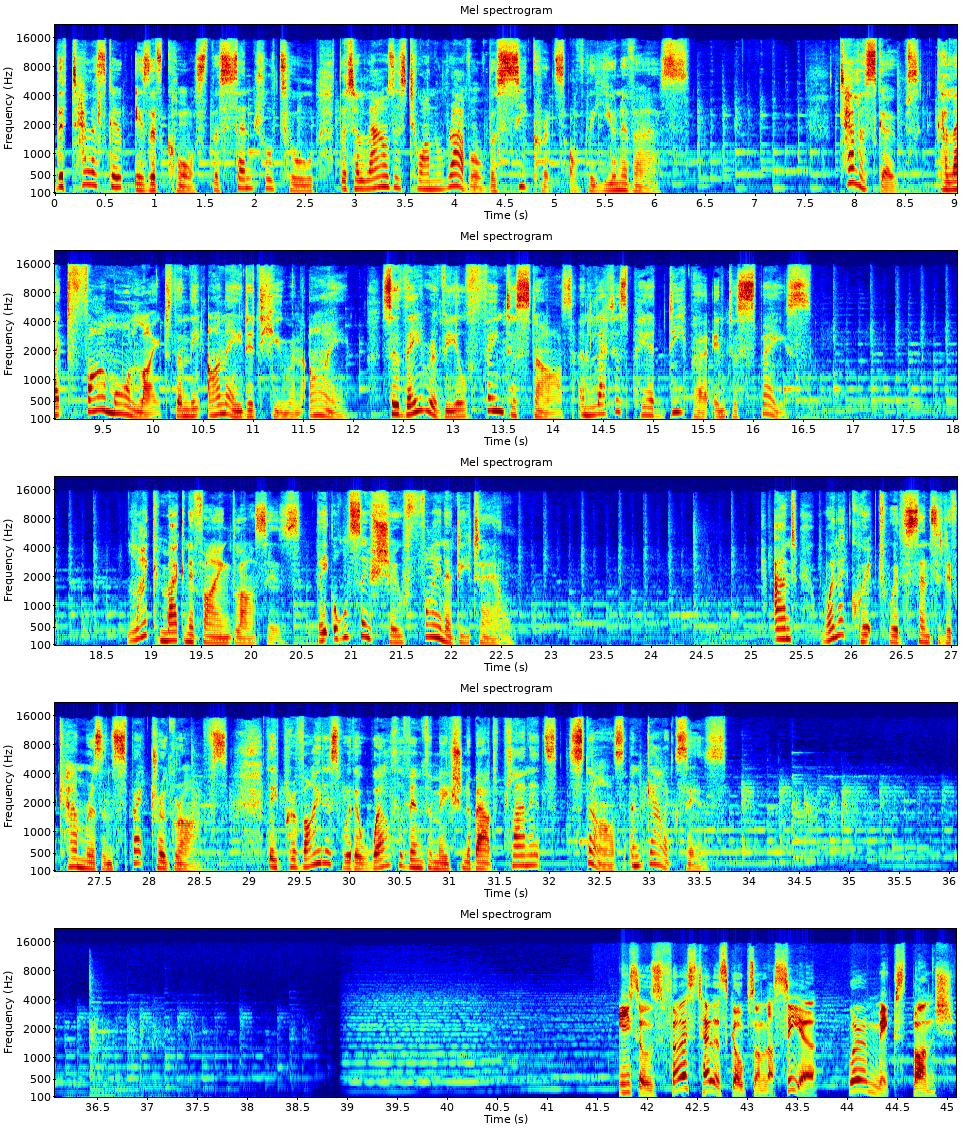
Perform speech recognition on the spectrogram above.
The telescope is, of course, the central tool that allows us to unravel the secrets of the universe. Telescopes collect far more light than the unaided human eye, so they reveal fainter stars and let us peer deeper into space. Like magnifying glasses, they also show finer detail. And when equipped with sensitive cameras and spectrographs, they provide us with a wealth of information about planets, stars and galaxies. ESO's first telescopes on La Silla were a mixed bunch.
